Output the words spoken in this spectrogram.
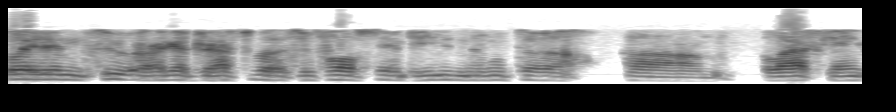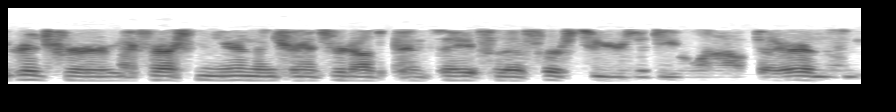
played in, or I got drafted by the Sioux Falls Stampede and then went to, um, Alaska Anchorage for my freshman year and then transferred out to Penn State for the first two years of D1 out there. And then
